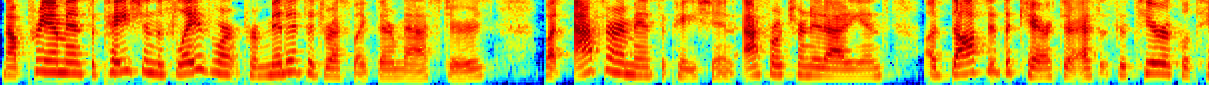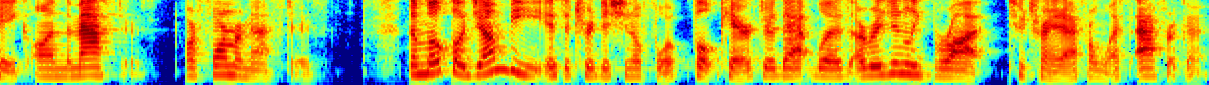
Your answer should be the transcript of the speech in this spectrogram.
Now, pre emancipation, the slaves weren't permitted to dress like their masters, but after emancipation, Afro Trinidadians adopted the character as a satirical take on the masters, or former masters. The Moko Jumbi is a traditional folk character that was originally brought to Trinidad from West Africa.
